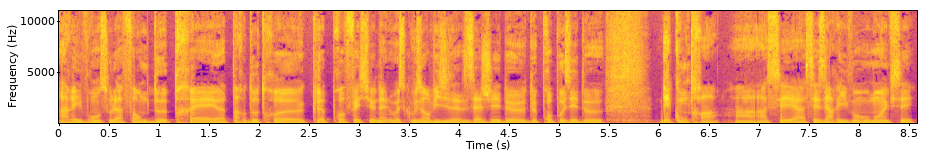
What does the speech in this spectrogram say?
arriveront sous la forme de prêts par d'autres clubs professionnels ou est-ce que vous envisagez de, proposer de, des contrats à, ces, à ces arrivants au Mans FC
